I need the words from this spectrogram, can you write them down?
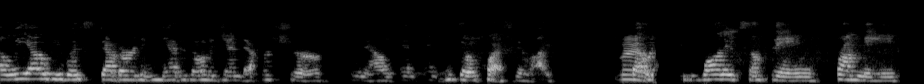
a Leo. He was stubborn and he had his own agenda for sure, you know, and, and his own quest in life. He wanted something from me,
